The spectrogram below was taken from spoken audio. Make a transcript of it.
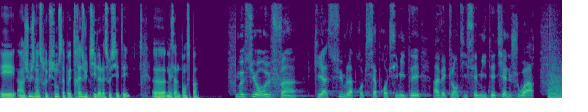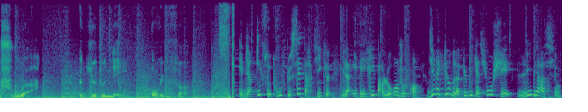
Et un juge d'instruction, ça peut être très utile à la société, euh, mais ça ne pense pas. Monsieur Ruffin, qui assume la prox sa proximité avec l'antisémite Étienne Chouard. Chouard, Dieudonné. Eh bien, il se trouve que cet article, il a été écrit par Laurent Geoffrin, directeur de la publication chez Libération,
